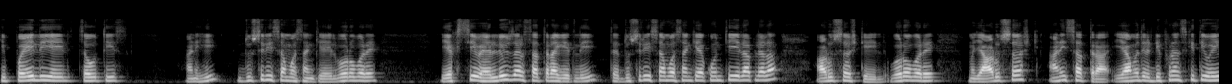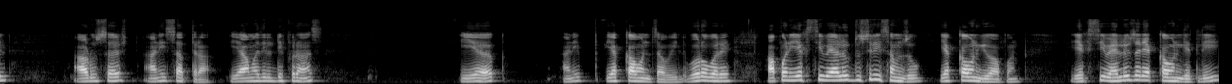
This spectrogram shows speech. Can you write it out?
ही पहिली येईल चौतीस. आणि ही दुसरी समसंख्या येईल बरोबर आहे? एक्सची व्हॅल्यू जर सतरा घेतली तर दुसरी समसंख्या कोणती येईल आपल्याला? अडुसष्ट येईल बरोबर आहे? म्हणजे अडुसष्ट आणि सतरा यामधील डिफरन्स किती होईल? अडुसष्ट आणि सतरा यामधील डिफरन्स एक आणि एक्कावन्नचा होईल. बरोबर आहे? आपण एक्सची व्हॅल्यू दुसरी समजू. एक्कावन्न घेऊ आपण. एक्सची व्हॅल्यू जर एक्कावन्न घेतली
